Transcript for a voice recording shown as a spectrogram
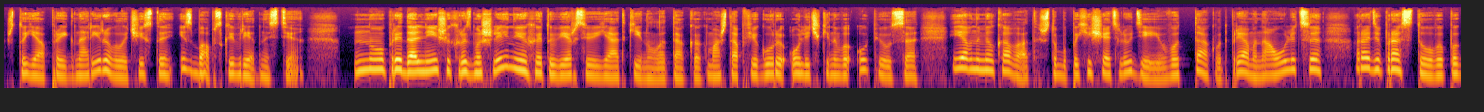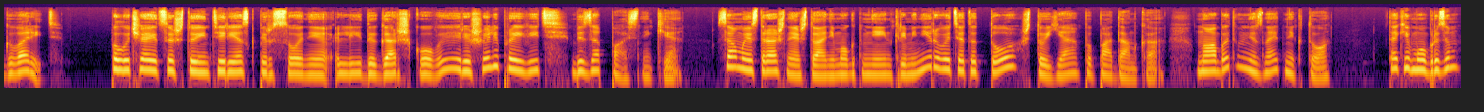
что я проигнорировала чисто из бабской вредности. Но при дальнейших размышлениях эту версию я откинула, так как масштаб фигуры Олечкиного опиуса явно мелковат, чтобы похищать людей вот так вот прямо на улице ради простого поговорить. Получается, что интерес к персоне Лиды Горшковой решили проявить безопасники — Самое страшное, что они могут мне инкриминировать, это то, что я попаданка. Но об этом не знает никто. Таким образом,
